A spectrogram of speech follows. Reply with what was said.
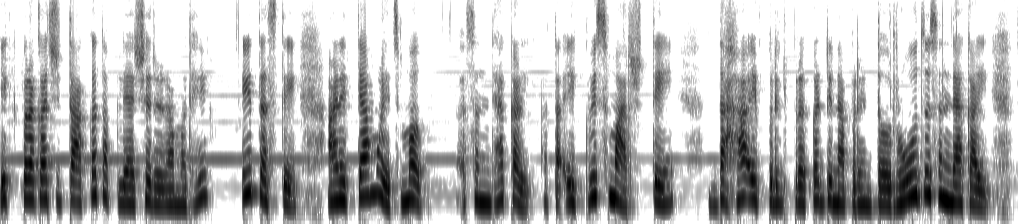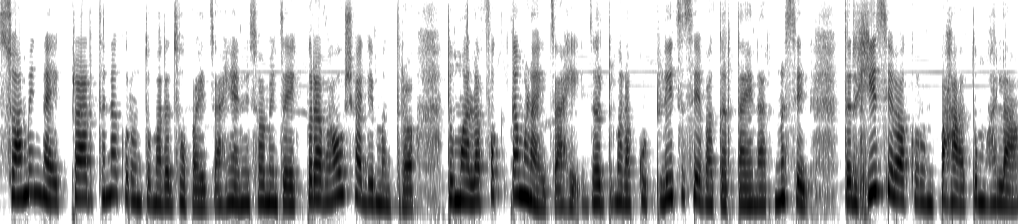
एक प्रकारची ताकद आपल्या शरीरामध्ये येत असते. आणि त्यामुळेच मग संध्याकाळी आता एकवीस मार्च ते दहा एप्रिल प्रकट दिनापर्यंत रोज संध्याकाळी स्वामींना एक प्रार्थना करून तुम्हाला झोपायचं आहे आणि स्वामींचा एक प्रभावशाली मंत्र तुम्हाला फक्त म्हणायचा आहे. जर तुम्हाला कुठलीच सेवा करता येणार नसेल तर ही सेवा करून पहा तुम्हाला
